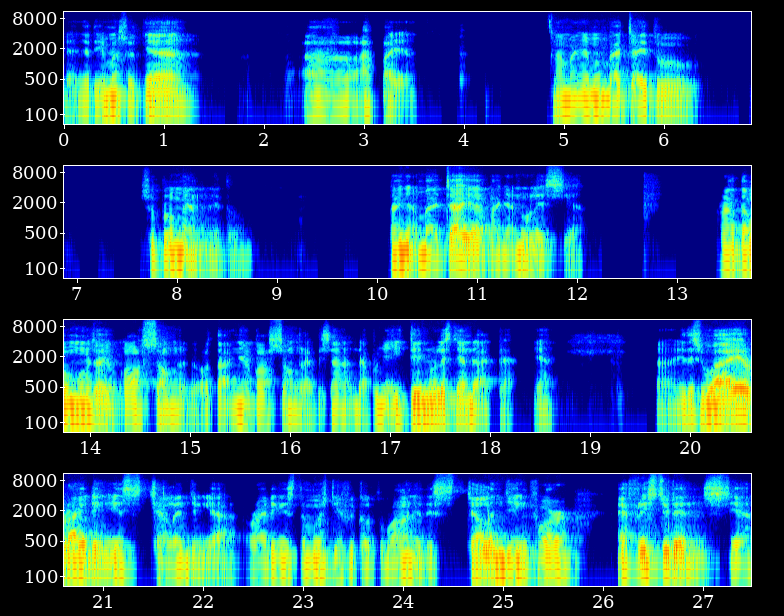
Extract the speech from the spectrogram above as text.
ya jadi maksudnya uh, apa ya? Namanya membaca itu suplemen itu. Banyak baca ya banyak nulis ya rata umum ya kosong gitu. otaknya kosong nggak bisa nggak punya ide nulisnya nggak ada ya. Uh, it is why writing is challenging ya. Writing is the most difficult one. It is challenging for every students ya.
